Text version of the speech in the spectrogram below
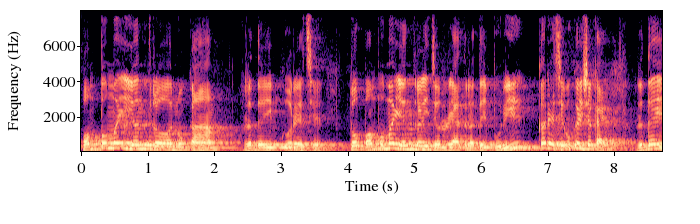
પંપમય યંત્રનું કામ હૃદય કરે છે. તો પંપમય યંત્રની જરૂરિયાત હૃદય પૂરી કરે છે એવું કહી શકાય. હૃદય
